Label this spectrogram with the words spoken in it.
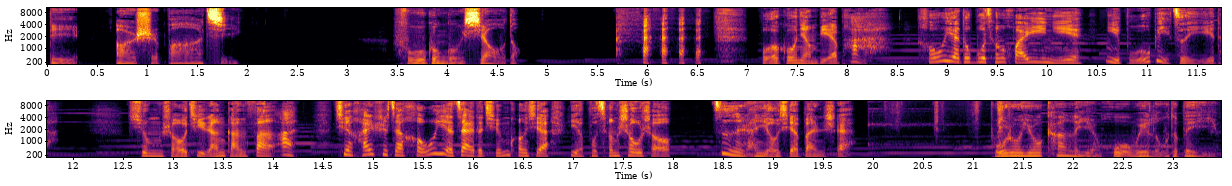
第二十八集。福公公笑道：“哈哈哈哈博姑娘别怕，侯爷都不曾怀疑你，你不必自疑的。”凶手既然敢犯案，且还是在侯爷在的情况下也不曾收手，自然有些本事。薄若幽看了眼霍威楼的背影，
